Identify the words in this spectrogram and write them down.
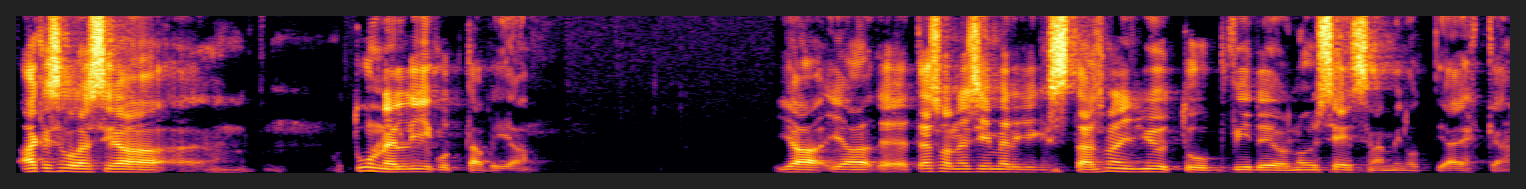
aika sellaisia äh, tunneliikuttavia. Ja, ja tässä on esimerkiksi, tämä on sellainen YouTube-video, noin seitsemän minuuttia ehkä.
